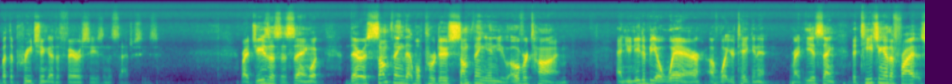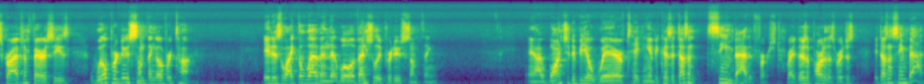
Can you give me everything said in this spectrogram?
but the preaching of the Pharisees and the Sadducees. Right? Jesus is saying, look, there is something that will produce something in you over time, and you need to be aware of what you're taking in. Right? He is saying the teaching of the scribes and Pharisees will produce something over time. It is like the leaven that will eventually produce something. And I want you to be aware of taking it because it doesn't seem bad at first, right? There's a part of this where it just it doesn't seem bad,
